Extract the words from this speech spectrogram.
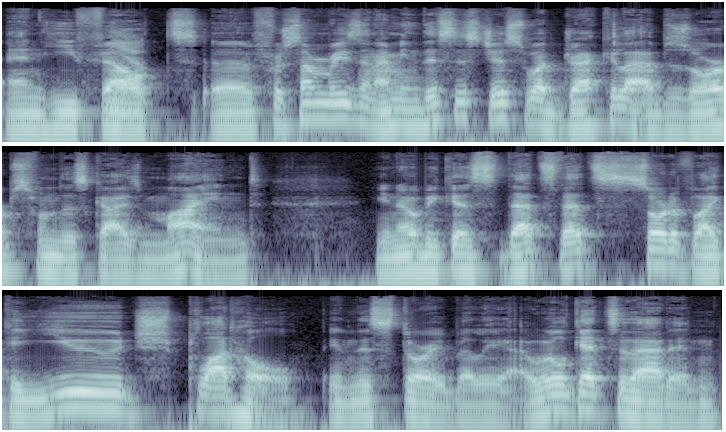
and he felt uh, for some reason i mean this is just what dracula absorbs from this guy's mind you know because that's that's sort of like a huge plot hole in this story billy. We'll get to that in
